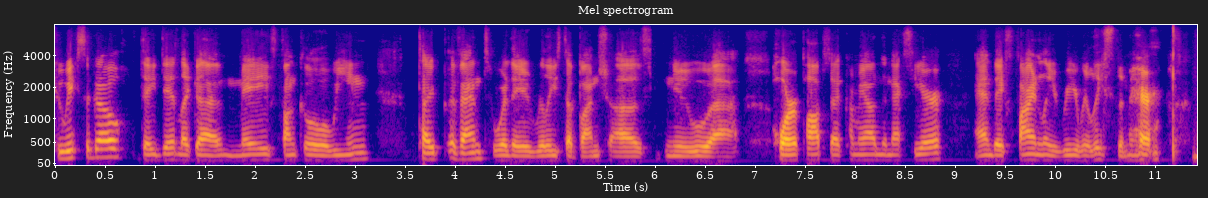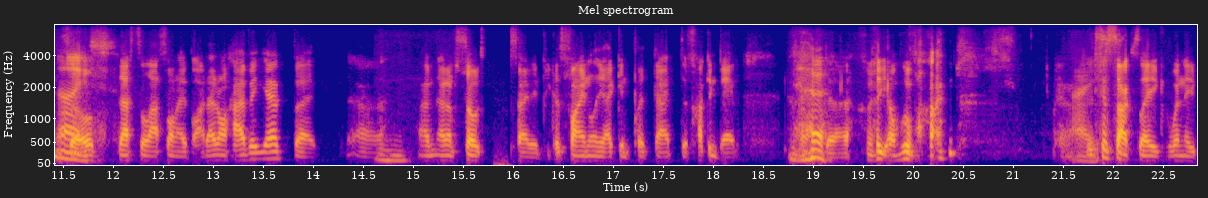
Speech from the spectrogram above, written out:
two weeks ago, they did like a May Funko Halloween type event where they released a bunch of new uh, horror pops that are coming out in the next year, and they finally re-released the mayor. So that's the last one I bought. I don't have it yet, but uh, Mhm. I'm, and I'm so excited because finally I can put that to fucking bed and uh, you know move on. Yeah, It just sucks like when they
